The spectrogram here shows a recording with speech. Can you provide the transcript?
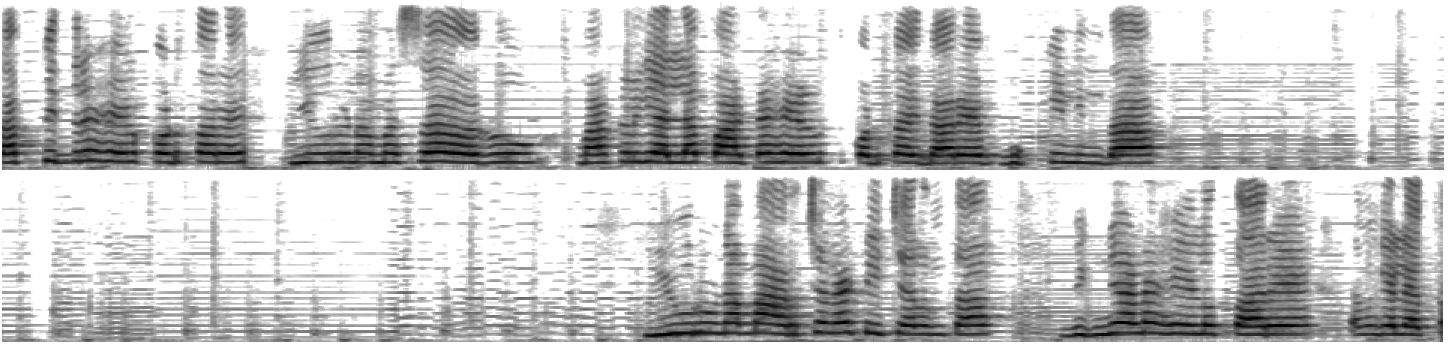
ತಪ್ಪಿದ್ರೆ ಹೇಳ್ಕೊಡ್ತಾರೆ. ಇವರು ನಮ್ಮ ಸರು ಮಕ್ಕಳಿಗೆ ಎಲ್ಲ ಪಾಠ ಹೇಳ್ಕೊಡ್ತಾ ಇದ್ದಾರೆ ಬುಕ್ಕಿನಿಂದ. ಇವರು ನಮ್ಮ ಅರ್ಚನಾ ಟೀಚರ್ ಅಂತ ವಿಜ್ಞಾನ ಹೇಳುತ್ತಾರೆ. ನಮಗೆ ಲೆಕ್ಕ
